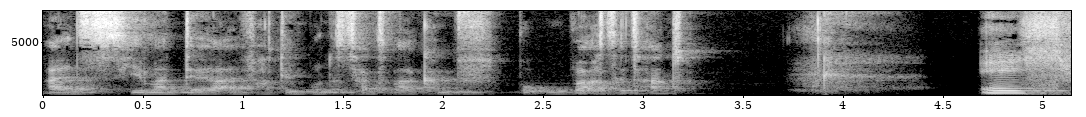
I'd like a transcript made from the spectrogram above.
als jemand, der einfach den Bundestagswahlkampf beobachtet hat? Ich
